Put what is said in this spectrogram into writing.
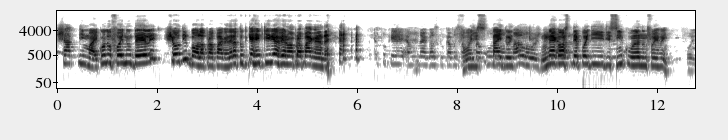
chato demais. Quando foi no dele, show de bola a propaganda. Era tudo que a gente queria ver uma propaganda. Porque é um negócio que o cara só Foi, só tá doido. lá longe, Um né? negócio Agora- depois de, de cinco anos, não foi, velho? Foi,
